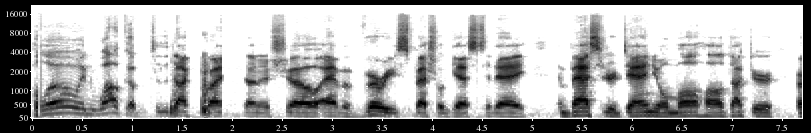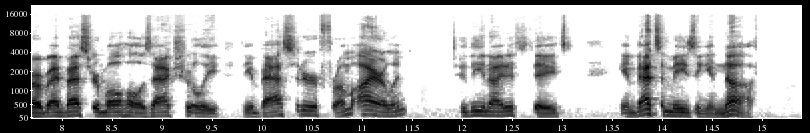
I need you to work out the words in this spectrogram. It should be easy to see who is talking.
Speaker 1: Hello and welcome to the Dr. Brian McDonough Show. I have a very special guest today, Ambassador Daniel Mulhall. Dr. or Ambassador Mulhall is actually the ambassador from Ireland to the United States, and that's amazing enough.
